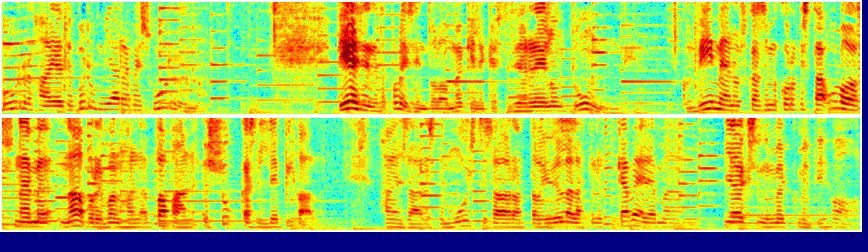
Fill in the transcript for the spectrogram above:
murhaajat ja Burmjärven surmat. Tiesin, että poliisin tulo mökille kesti reilun tunnin. Kun viimein uskalsimme kurkistaa ulos, näemme naapurin vanhan papan sukkasille pihalla. Haisaaristen muistisairautta oli yöllä lähtenyt kävelemään ja eksynyt mökkimme pihaan.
